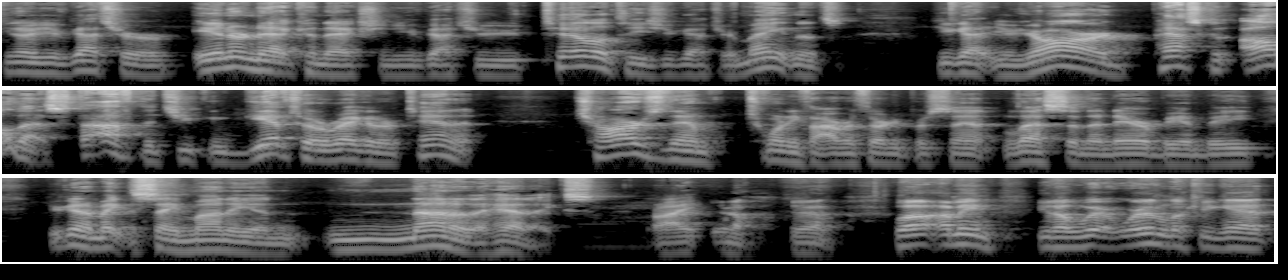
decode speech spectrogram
you know you've got your internet connection, you've got your utilities, you've got your maintenance, you got your yard, pest, all that stuff that you can give to a regular tenant. Charge them twenty five or thirty percent less than an Airbnb. You're going to make the same money and none of the headaches, right? Yeah, yeah. Well, I mean, you know, we're we're looking at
